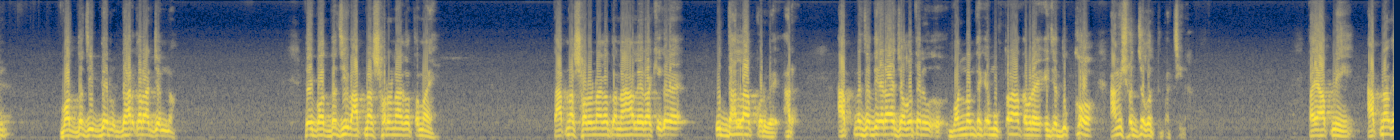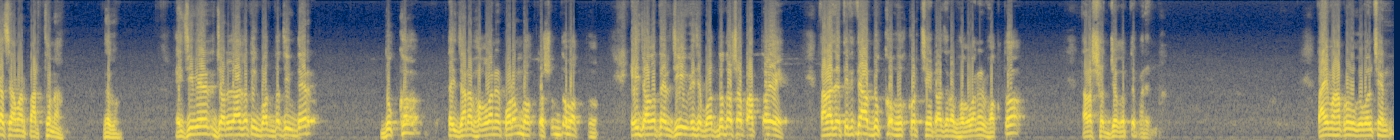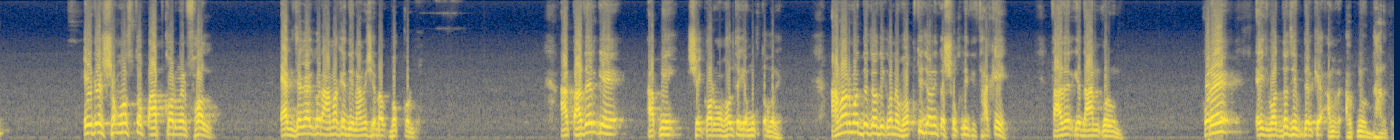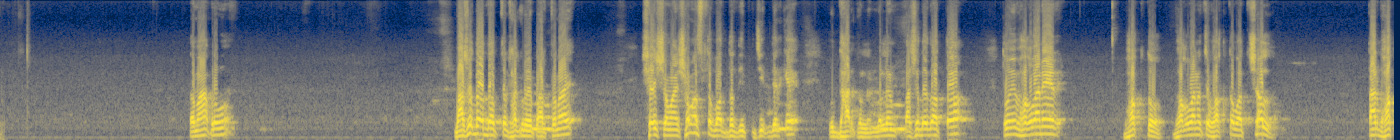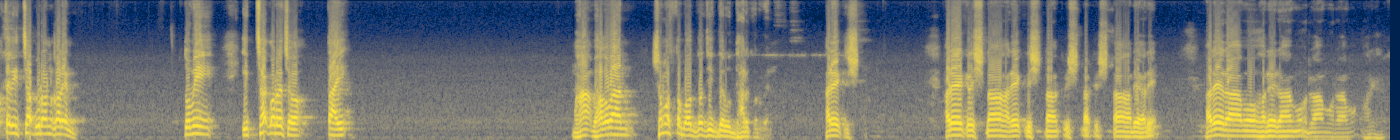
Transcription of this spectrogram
বদ্ধ জীবদের উদ্ধার করার জন্য। এই বদ্ধ জীব আপনার শরণাগত নয়। তা আপনার শরণাগত না হলে এরা কি করে উদ্ধার লাভ করবে? আর আপনার যদি এরা জগতের বন্ধন থেকে মুক্ত না হতে পারে এই যে দুঃখ আমি সহ্য করতে পারছি না। তাই আপনি, আপনার কাছে আমার প্রার্থনা, দেখুন, এই জীবের জড়জাগতিক বদ্ধ জীবদের দুঃখ, তাই যারা ভগবানের পরম ভক্ত, শুদ্ধ ভক্ত এই জগতের জীব, এই যে বদ্ধ দশা প্রাপ্ত হয়ে তারা যে তৃতীয় দুঃখ ভোগ করছে, এটা যারা ভগবানের ভক্ত, তারা সহ্য করতে পারেন না। তাই মহাপ্রভুকে বলছেন, এদের সমস্ত পাপ কর্মের ফল এক জায়গায় করে আমাকে দিন, আমি সেটা ভোগ করব। আর তাদেরকে আপনি সেই কর্মফল থেকে মুক্ত করে, আমার মধ্যে যদি কোনো ভক্তিজনিত স্বীকৃতি থাকে, তাদেরকে দান করুন। করে এই বদ্ধজীবদেরকে আপনি উদ্ধার করুন। তো মহাপ্রভু, বাসুদেব দত্ত ঠাকুরের প্রার্থনায় সেই সময় সমস্ত বদ্ধ জীবদেরকে উদ্ধার করলেন। বললেন, বাসুদেব দত্ত, তুমি ভগবানের ভক্ত, ভগবান হচ্ছে ভক্ত বৎসল তার ভক্তের ইচ্ছা পূরণ করেন। তুমি ইচ্ছা করেছ, তাই মহা, ভগবান সমস্ত বদ্ধজীবদের উদ্ধার করবেন। হরে কৃষ্ণ। হরে কৃষ্ণ হরে কৃষ্ণ কৃষ্ণ কৃষ্ণ, হরে হরে। হরে রাম হরে রাম রাম রাম, হরে হরে।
